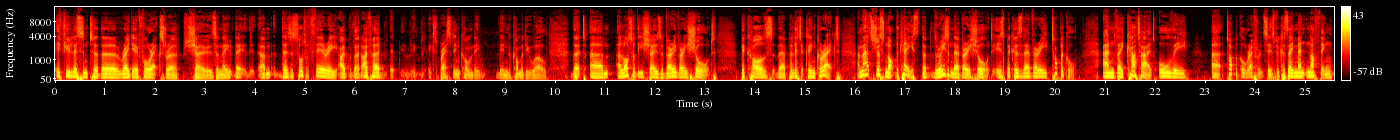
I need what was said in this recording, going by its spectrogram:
if you listen to the Radio 4 Extra shows, and they, they um, there's a sort of theory I, that I've heard expressed in comedy in the comedy world that um, a lot of these shows are very very short because they're politically incorrect, and that's just not the case. The, the reason they're very short is because they're very topical, and they cut out all the uh, topical references because they meant nothing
